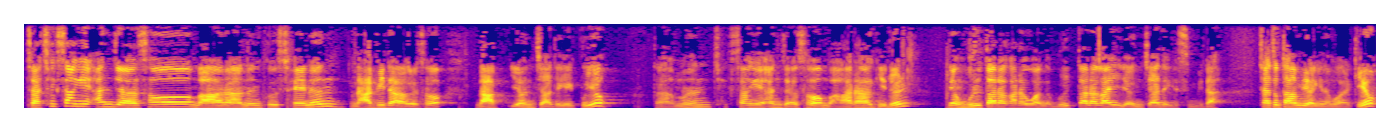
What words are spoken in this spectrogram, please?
자, 책상에 앉아서 말하는 그 쇠는 납이다. 그래서 납연자 되겠고요. 다음은 책상에 앉아서 말하기를 그냥 물 따라가라고 한다. 물 따라갈 연자 되겠습니다. 자, 또 다음 이야기 넘어갈게요.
